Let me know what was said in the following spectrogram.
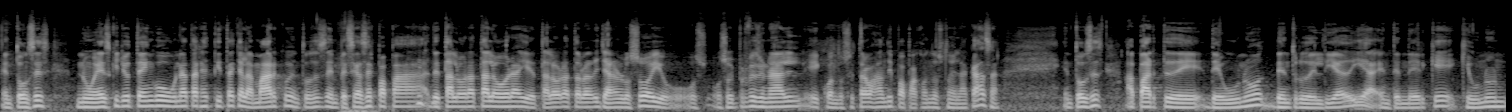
Entonces, no es que yo tengo una tarjetita que la marco, entonces empecé a ser papá de tal hora a tal hora y de tal hora a tal hora ya no lo soy, o, soy profesional eh, cuando estoy trabajando y papá cuando estoy en la casa. Entonces, aparte de, uno dentro del día a día, entender que, uno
